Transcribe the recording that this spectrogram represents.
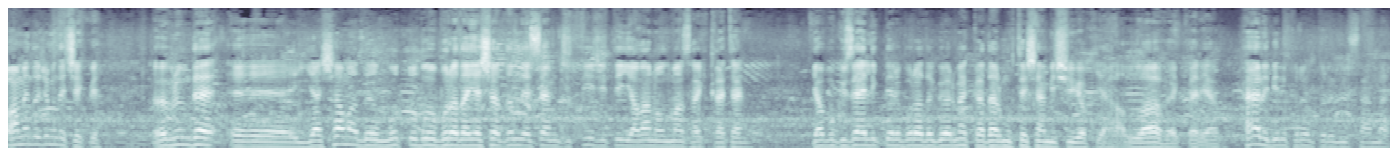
Ahmet hocamı da çek bir. Ömrümde e, yaşamadığım mutluluğu burada yaşadım desem ciddi ciddi yalan olmaz hakikaten. Ya bu güzellikleri burada görmek kadar muhteşem bir şey yok ya. Allahu Ekber ya. Her biri pırıl pırıl insanlar.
